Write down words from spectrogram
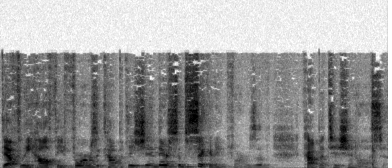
definitely healthy forms of competition, and there's some sickening forms of competition also.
